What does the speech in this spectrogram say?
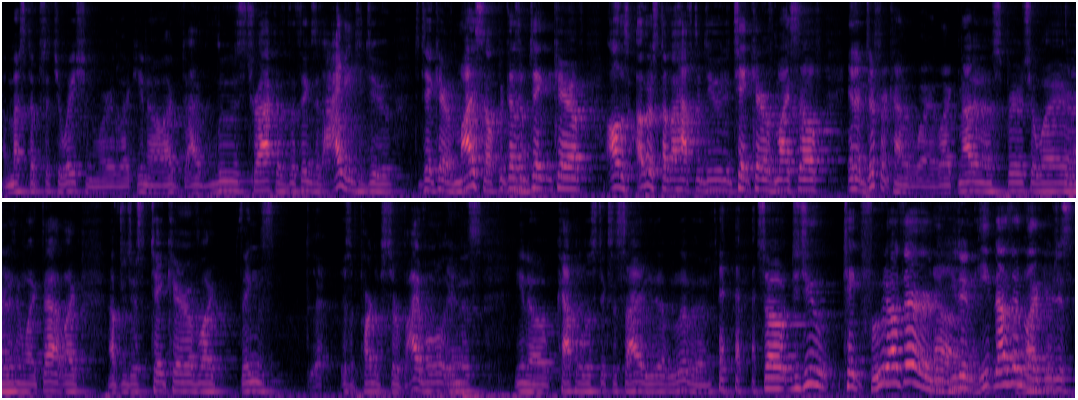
a messed up situation where, like, you know, I, I lose track of the things that I need to do to take care of myself because I'm taking care of all this other stuff I have to do to take care of myself in a different kind of way, like not in a spiritual way or anything like that. Like I have to just take care of like things is a part of survival in this, you know, capitalistic society that we live in. so, did you take food out there, or No. you didn't eat nothing? Like you're just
